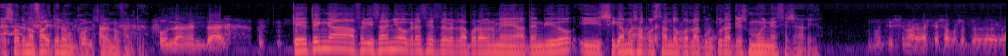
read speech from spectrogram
Eso que no falte nunca. eso que no falte. Fundamental. Que tenga feliz año. Gracias de verdad por haberme atendido y sigamos apostando por la cultura que es muy necesaria. Muchísimas gracias a vosotros, de verdad.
